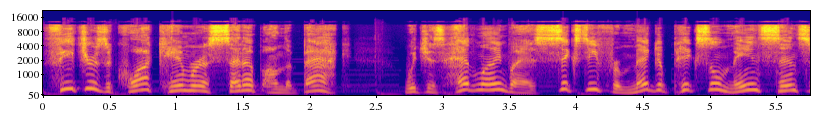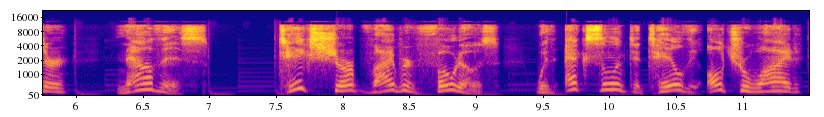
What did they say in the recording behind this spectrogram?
features a quad camera setup on the back, which is headlined by a 64 megapixel main sensor. Now this takes sharp, vibrant photos with excellent detail. The ultra-wide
